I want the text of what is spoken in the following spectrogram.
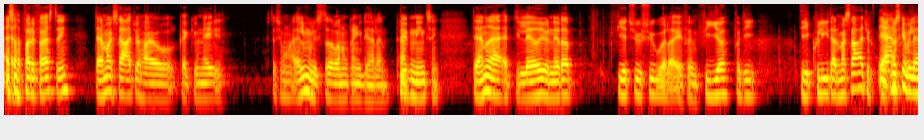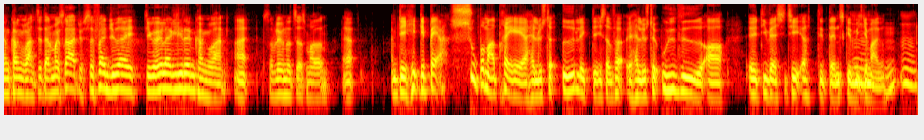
Altså, altså for det første, ikke? Danmarks Radio har jo regionale stationer alle mulige steder rundt omkring i det her land. Det er Ja. den ene ting. Det andet er, at de lavede jo netop 24-7 eller FM4, fordi de ikke kunne lide Danmarks Radio. Ja. Nu skal vi lave en konkurrent til Danmarks Radio. Så fandt de ud af, de kunne heller ikke lide den konkurrent. Nej. Så blev vi nødt til at smadre den. Ja. Jamen, det, er helt- det bærer super meget præg af at have lyst til at ødelægge det, i stedet for at have lyst til at udvide og øh, diversitere det danske mm. mediemarked. Mm.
